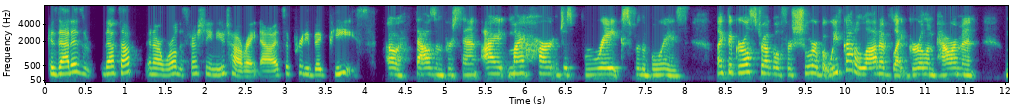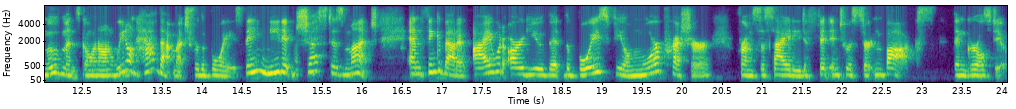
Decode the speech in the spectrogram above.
Because that is that's up in our world, especially in Utah right now. It's a pretty big piece. Oh, a thousand percent. I my heart just breaks for the boys. Like the girls struggle for sure, but we've got a lot of like girl empowerment movements going on. We don't have that much for the boys. They need it just as much. And think about it. I would argue that the boys feel more pressure from society to fit into a certain box than girls do.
